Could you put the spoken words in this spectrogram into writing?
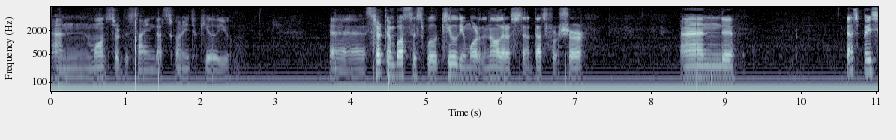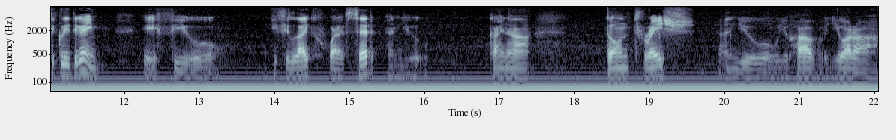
and monster design that's going to kill you. Uh, certain bosses will kill you more than others that, that's for sure. And uh, that's basically the game. If you if you like what I've said and you kinda don't rage and you you have you are a,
